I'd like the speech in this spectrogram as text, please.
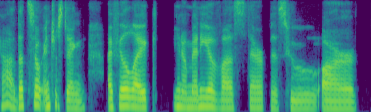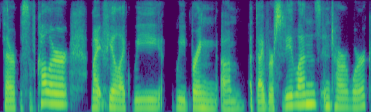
Yeah, that's so interesting. I feel like you know, many of us therapists who are therapists of color might feel like we we bring um, a diversity lens into our work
